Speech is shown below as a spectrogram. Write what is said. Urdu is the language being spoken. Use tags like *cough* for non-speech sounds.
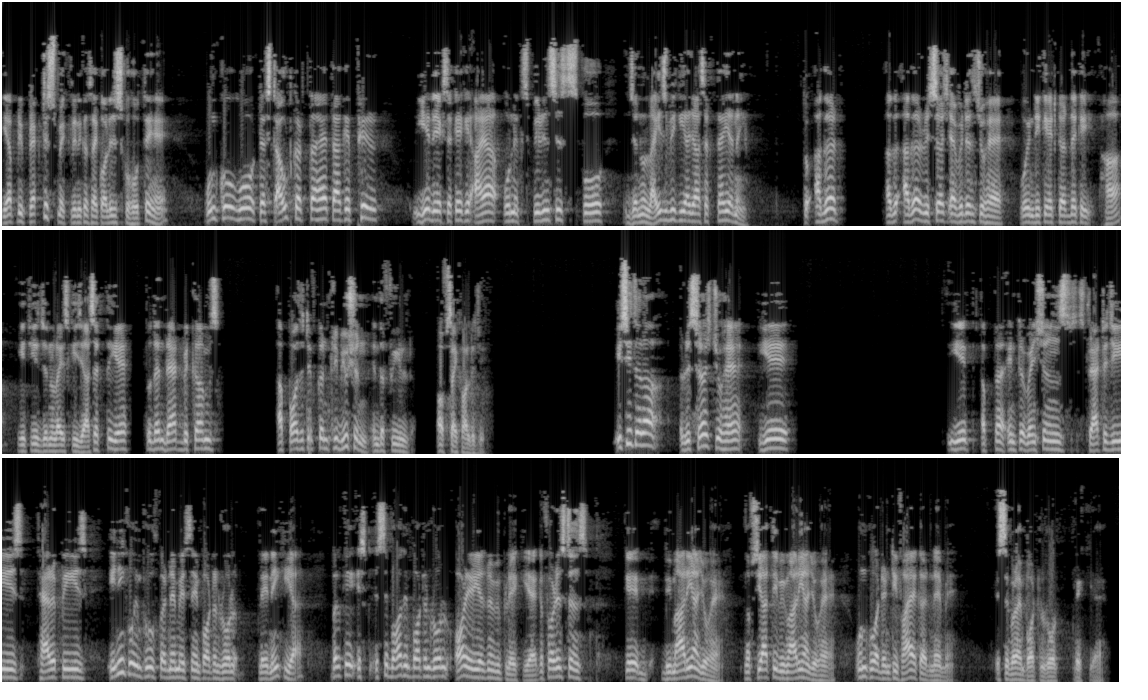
یا اپنی پریکٹس میں کلینکل سائیکولوجسٹ کو ہوتے ہیں، ان کو وہ ٹیسٹ آؤٹ کرتا ہے تاکہ پھر یہ دیکھ سکے کہ آیا ان ایکسپیرئنس کو جنرلائز بھی کیا جا سکتا ہے یا نہیں؟ تو اگر اگر, اگر ریسرچ ایویڈینس جو ہے وہ انڈیکیٹ کر دے کہ ہاں یہ چیز جنرلائز کی جا سکتی ہے تو then that becomes a positive contribution in the field of psychology اسی طرح ریسرچ جو ہے یہ یہ اپنا انٹروینشن اسٹریٹجیز تھراپیز انہی کو امپروو کرنے میں اس نے امپورٹنٹ رول پلے نہیں کیا، بلکہ اس اس سے بہت امپورٹنٹ رول اور ایریاز میں بھی پلے کیا ہے کہ فار انسٹنس کہ بیماریاں جو ہیں، نفسیاتی بیماریاں جو ہیں، ان کو آئیڈینٹیفائی کرنے میں اس سے بڑا امپورٹنٹ رول پلے کیا ہے۔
